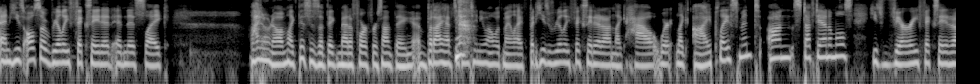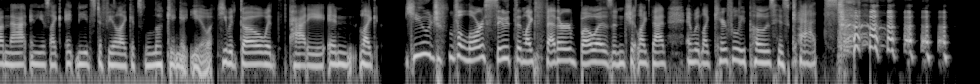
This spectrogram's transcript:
And he's also really fixated in this, like, I don't know. I'm like, this is a big metaphor for something, but I have to continue on with my life. But he's really fixated on like how, where, like eye placement on stuffed animals. He's very fixated on that. And he's like, it needs to feel like it's looking at you. He would go with Patty in like huge velour suits and like feather boas and shit like that and would like carefully pose his cats.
